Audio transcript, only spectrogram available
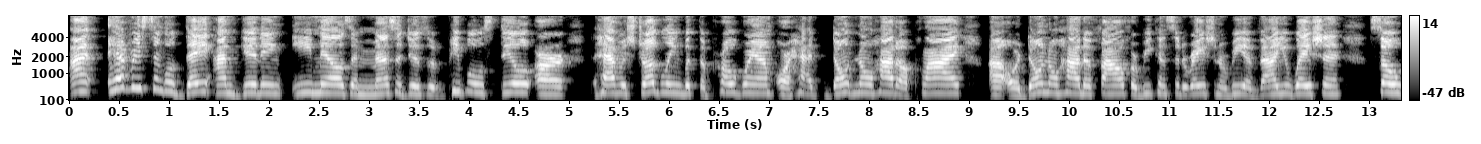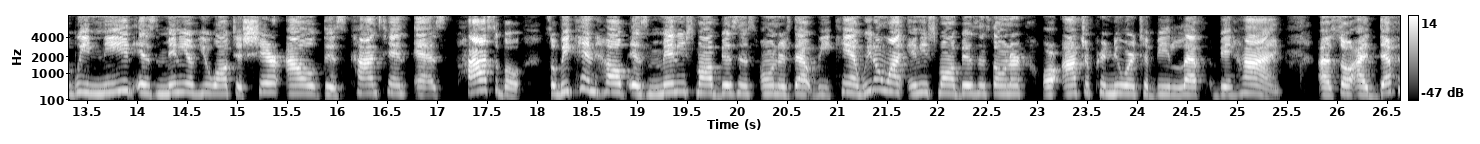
I every single day I'm getting emails and messages of people still are having struggling with the program or had don't know how to apply uh, or don't know how to file for reconsideration or reevaluation. So we need as many of you all to share out this content as possible so we can help as many small business owners that we can. We don't want any small business owner or entrepreneur to be left behind. Uh, so I definitely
